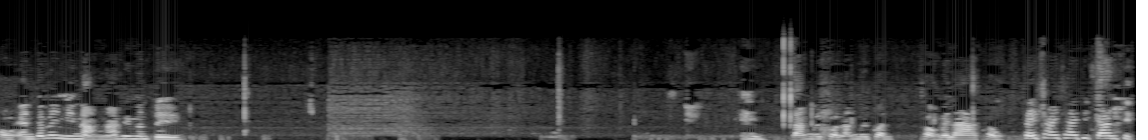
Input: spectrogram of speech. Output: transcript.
ของแอนก็ไม่มีหนังนะพี่มันตรีล้างมือก่อนล้างมือก่อนของเวลาของใช่ใช่ใช่พี่ก้านติด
